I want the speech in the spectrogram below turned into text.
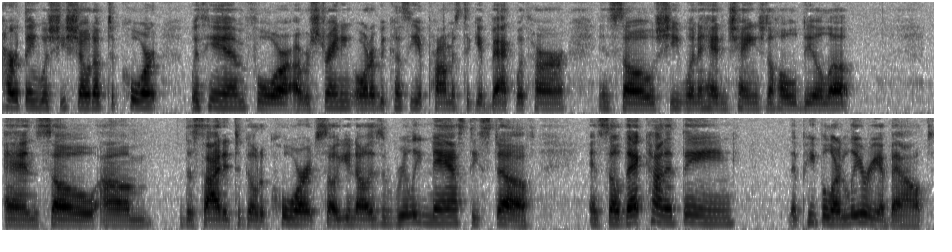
her thing was she showed up to court with him for a restraining order because he had promised to get back with her. And so she went ahead and changed the whole deal up. And so um, decided to go to court. So, you know, it's really nasty stuff. And so that kind of thing that people are leery about,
